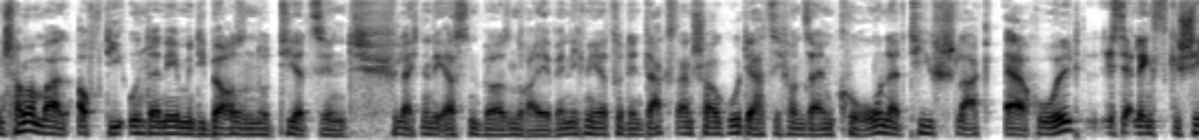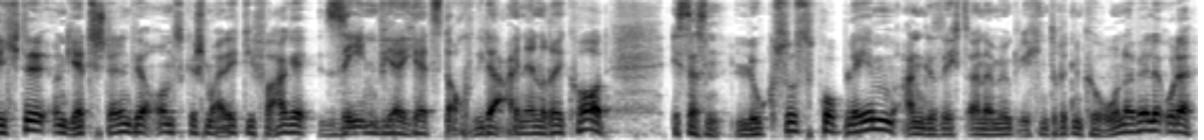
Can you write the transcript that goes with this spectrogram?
Dann schauen wir mal auf die Unternehmen, die börsennotiert sind. Vielleicht in der ersten Börsenreihe. Wenn ich mir jetzt so den DAX anschaue, gut, der hat sich von seinem Corona-Tiefschlag erholt. Ist ja längst Geschichte. Und jetzt stellen wir uns geschmeidig die Frage, sehen wir jetzt auch wieder einen Rekord? Ist das ein Luxusproblem angesichts einer möglichen dritten Corona-Welle oder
